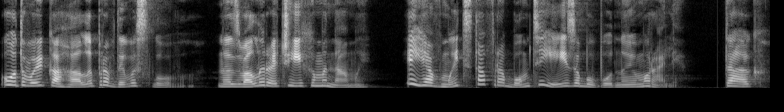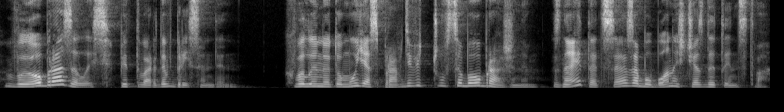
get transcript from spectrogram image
От ви кагали правдиве слово, назвали речі їх іменами, і я вмить став рабом цієї забобонної моралі. Так, ви образились, підтвердив Брісенден. Хвилину тому я справді відчув себе ображеним. Знаєте, це забобони ще з дитинства.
